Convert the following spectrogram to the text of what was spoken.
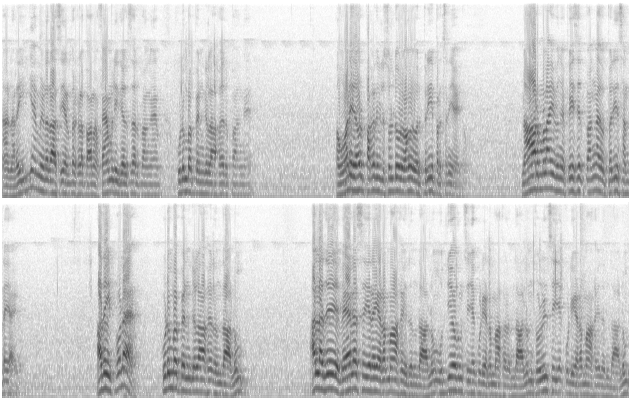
நான் நிறைய மீனராசி அன்பர்களை பார்க்குறேன். ஃபேமிலி கேர்ள்ஸாக இருப்பாங்க. குடும்ப பெண்களாக இருப்பாங்க. அவங்களோட ஏதாவது பக்கத்து வீட்டில் சொல்லிட்டு வருவாங்க ஒரு பெரிய பிரச்சனையாயிடும். நார்மலாக இவங்க பேசியிருப்பாங்க அது ஒரு பெரிய சண்டையாயிடும். அதை போல் குடும்ப பெண்களாக இருந்தாலும் அல்லது வேலை செய்கிற இடமாக இருந்தாலும் உத்தியோகம் செய்யக்கூடிய இடமாக இருந்தாலும் தொழில் செய்யக்கூடிய இடமாக இருந்தாலும்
